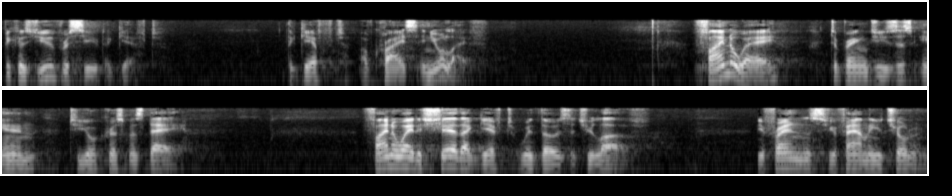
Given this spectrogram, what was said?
Because you've received a gift the gift of Christ in your life. Find a way to bring Jesus in to your Christmas day. Find a way to share that gift with those that you love your friends, your family, your children.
